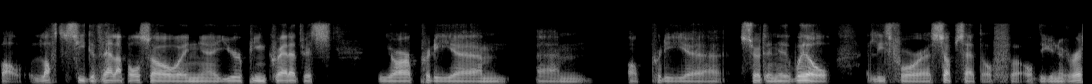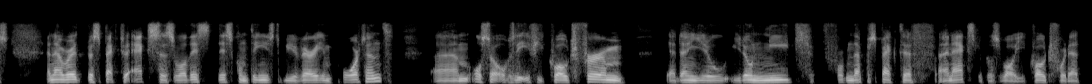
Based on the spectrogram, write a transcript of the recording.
well love to see develop also in uh, European credit, which we are pretty um, um, well, pretty uh, certain it will, at least for a subset of uh, of the universe. And then with respect to access, well, this this continues to be very important. Um, also, obviously, if you quote firm, yeah, then you you don't need from that perspective an axe because well, you quote for that,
